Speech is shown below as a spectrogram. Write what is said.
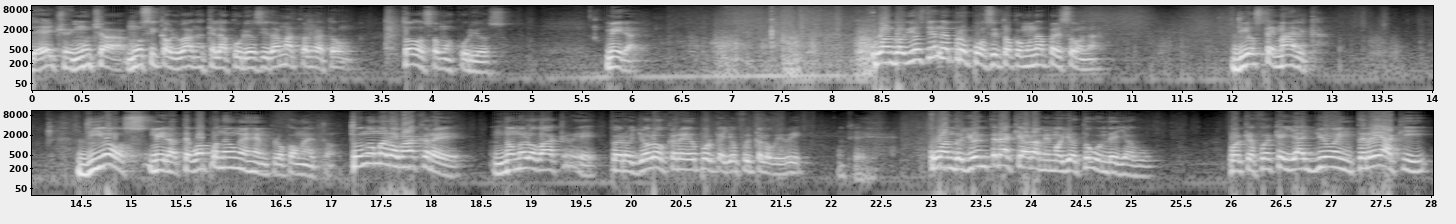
De hecho, hay mucha música urbana que la curiosidad mató al ratón. Todos somos curiosos. Mira, cuando Dios tiene propósito con una persona, Dios te marca. Dios, mira, te voy a poner un ejemplo con esto. Tú no me lo vas a creer, no me lo vas a creer, pero yo lo creo porque yo fui que lo viví. Okay. Cuando yo entré aquí ahora mismo, yo tuve un déjà vu. Porque fue que ya yo entré aquí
